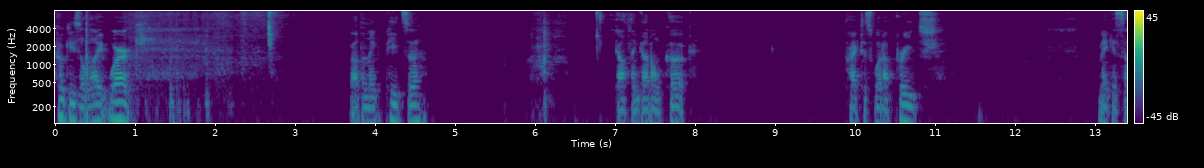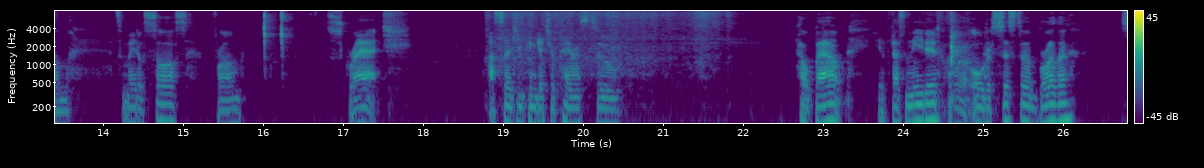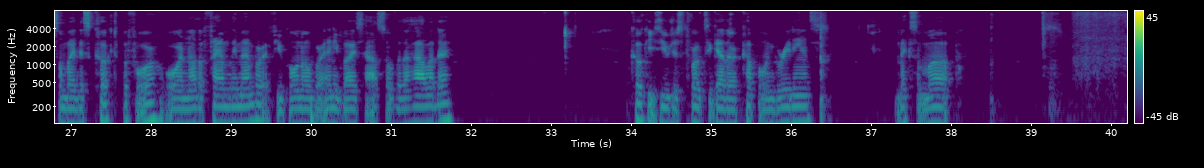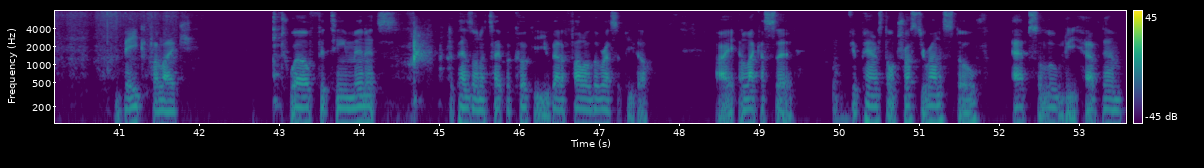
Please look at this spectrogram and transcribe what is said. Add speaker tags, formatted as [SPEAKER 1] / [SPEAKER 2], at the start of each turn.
[SPEAKER 1] Cookies are light work. About to make pizza. Y'all think I don't cook? Practice what I preach. Making some tomato sauce from scratch. I said you can get your parents to help out if that's needed, or an older sister, brother, somebody that's cooked before, or another family member if you're going over anybody's house over the holiday. Cookies, you just throw together a couple ingredients, mix them up, bake for like 12, 15 minutes. Depends on the type of cookie. You got to follow the recipe though. All right, and like I said, if your parents don't trust you around a stove, absolutely have them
